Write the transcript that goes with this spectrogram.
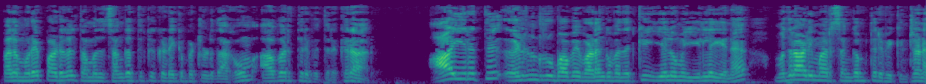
பல முறைப்பாடுகள் தமது சங்கத்திற்கு கிடைக்கப்பட்டுள்ளதாகவும் அவர் தெரிவித்திருக்கிறார். ஆயிரத்து எழுநூறு ரூபாவை வழங்குவதற்கு இயலுமை இல்லை என முதலாளிமார் சங்கம் தெரிவிக்கின்றன.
